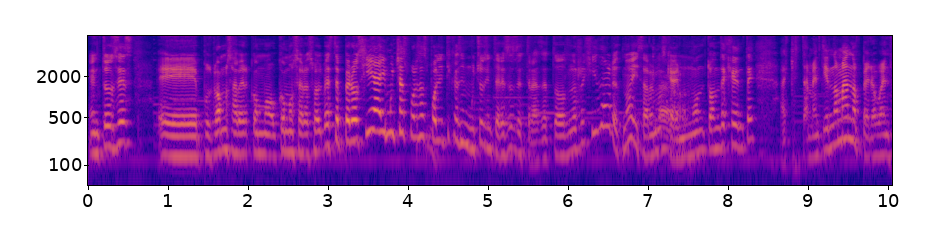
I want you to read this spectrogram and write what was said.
Entonces, eh, pues vamos a ver cómo, cómo se resuelve este. Pero sí hay muchas fuerzas políticas y muchos intereses detrás de todos los regidores, ¿no? Y sabemos que hay un montón de gente aquí está metiendo mano, pero bueno,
